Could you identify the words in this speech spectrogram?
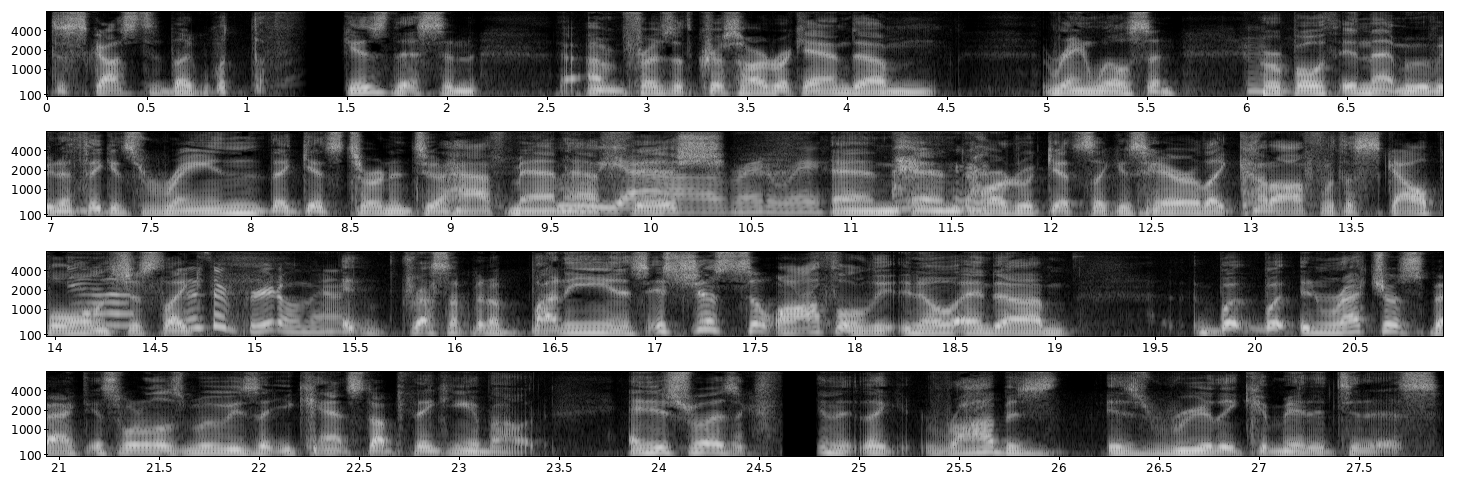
disgusted. Like, what the f- is this? And I'm friends with Chris Hardwick and um, Rainn Wilson, who are both in that movie. And I think it's Rainn that gets turned into a half man, Ooh, half yeah, fish. right away. And and Hardwick gets like his hair like cut off with a scalpel, and it's just like those are brutal, man. it, dressed up in a bunny, and it's it's just so awful, you know. And um, but but in retrospect, it's one of those movies that you can't stop thinking about, and you just realize like like Rob is is really committed to this,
